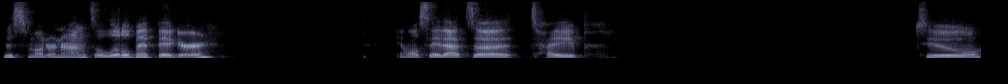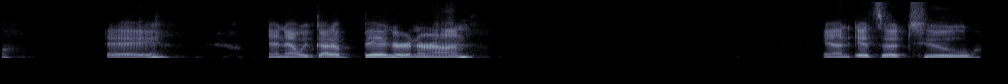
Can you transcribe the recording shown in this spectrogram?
this motor neuron. It's a little bit bigger. And we'll say that's a type 2A. And now we've got a bigger neuron. And it's a 2B.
